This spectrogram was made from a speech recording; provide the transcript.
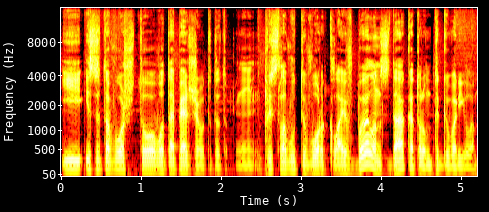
И из-за того, что вот опять же вот этот э, пресловутый work-life balance, да, о котором ты говорила,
